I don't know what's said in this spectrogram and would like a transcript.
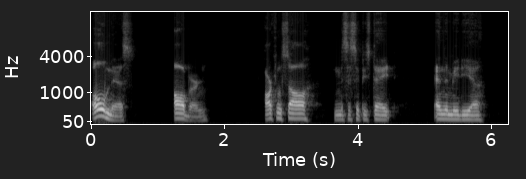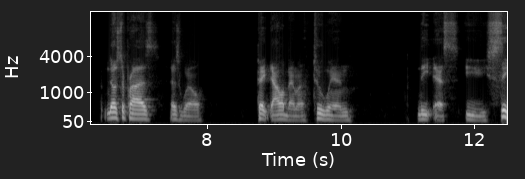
Ole Miss, Auburn, Arkansas, Mississippi State, and the media, no surprise as well, picked Alabama to win the SEC.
